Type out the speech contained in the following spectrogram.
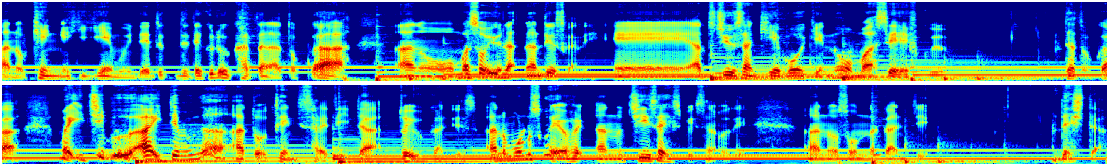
あの剣撃ゲームに出てくる刀とか、あのまあ、そういうな、なんていうんですかね、えー、あと13系冒険の、まあ、制服だとか、まあ、一部アイテムがあと展示されていたという感じです。あのものすごいやはりあの小さいスペースなので、あのそんな感じ。でした。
